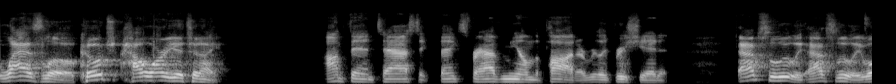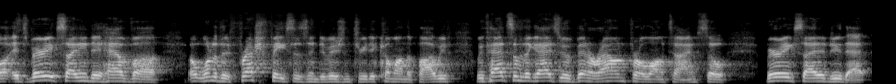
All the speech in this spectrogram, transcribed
Laszlo. Coach, how are you tonight? I'm fantastic. Thanks for having me on the pod. I really appreciate it. Absolutely, absolutely. Well, it's very exciting to have uh, one of the fresh faces in Division Three to come on the pod. We've we've had some of the guys who have been around for a long time, so very excited to do that.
